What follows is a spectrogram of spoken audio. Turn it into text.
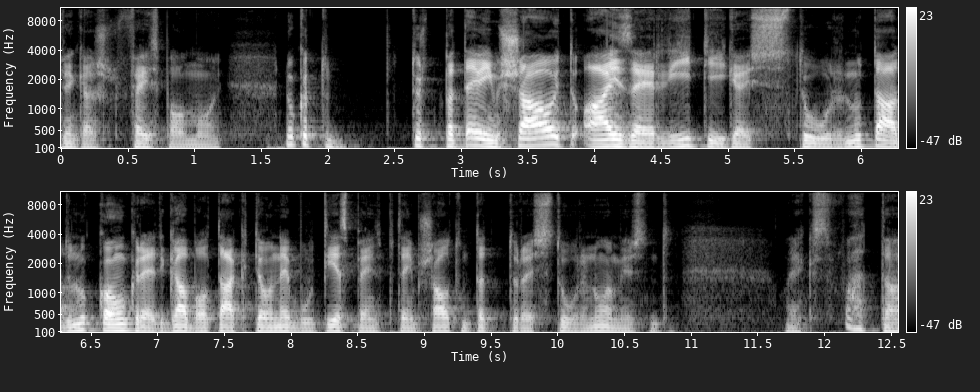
vienkārši facepalmoju. Nu, tu tur pa tevīm šauj, tu aizēji rītīgais stūri. Nu, tādu nu, konkrēti gabalu, tā ka tev nebūtu iespējams pa tevīm šaut, un tad tur es stūri nomirst. Tad, liekas, what the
